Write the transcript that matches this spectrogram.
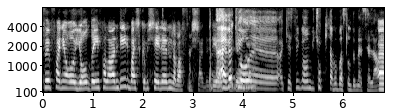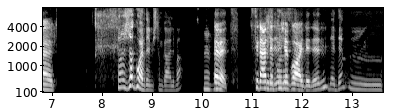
sırf hani o yoldayı falan değil başka bir şeylerini de basmışlardı diye Evet yo hatırlıyorum. e, kesinlikle onun birçok kitabı basıldı mesela. Evet. Sonra Jaguar demiştim galiba. Hı hı. Evet. Siren dedin, Jaguar'ı Jaguar dedin. Dedim. Hmm,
